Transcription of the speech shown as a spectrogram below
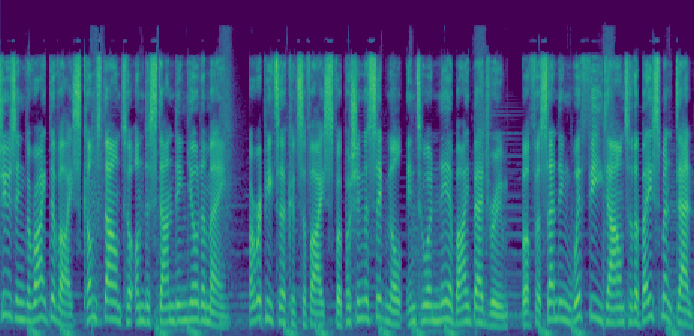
Choosing the right device comes down to understanding your domain. A repeater could suffice for pushing the signal into a nearby bedroom, but for sending Wi-Fi down to the basement den,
